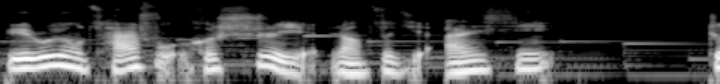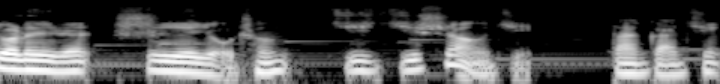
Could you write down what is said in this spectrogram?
比如用财富和事业让自己安心。这类人事业有成，积极上进，但感情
